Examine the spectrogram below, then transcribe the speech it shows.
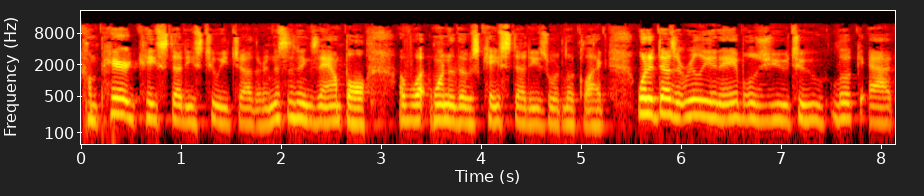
compared case studies to each other. And this is an example of what one of those case studies would look like. What it does, it really enables you to look at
